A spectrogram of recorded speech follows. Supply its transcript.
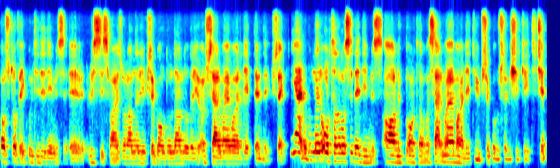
Cost of equity dediğimiz e, risksiz faiz oranları yüksek olduğundan dolayı öz sermaye maliyetleri de yüksek. Yani bunların ortalaması dediğimiz ağırlıklı ortalama sermaye maliyeti yüksek olursa bir şirket için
